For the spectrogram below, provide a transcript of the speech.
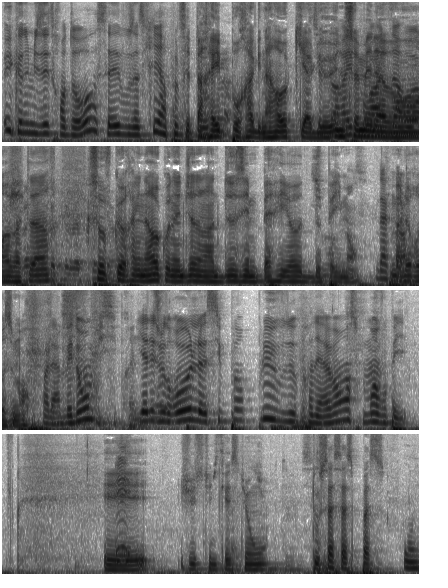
économiser 30 euros, c'est vous inscrire un peu plus C'est pareil pour Ragnarok qui a lieu une semaine avant. Avatar. Sauf que Ragnarok, on est déjà dans la deuxième période de paiement. D'accord. Malheureusement. Voilà, mais donc, il y a des jeux de rôle, si plus vous prenez à l'avance, moins vous payez. Et juste une question. Tout ça, ça se passe où?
